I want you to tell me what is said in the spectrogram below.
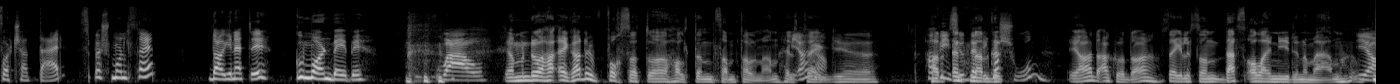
Fortsatt der? Spørsmålstegn. Dagen etter. God morgen, baby. Wow. Ja, men da, jeg hadde jo fortsatt å holdt en samtale med han, helt Ja, til ja. jeg uh, Han viser jo dedikasjon. Ja, det er akkurat da. Så jeg er litt sånn That's all I need in a man. Ja,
